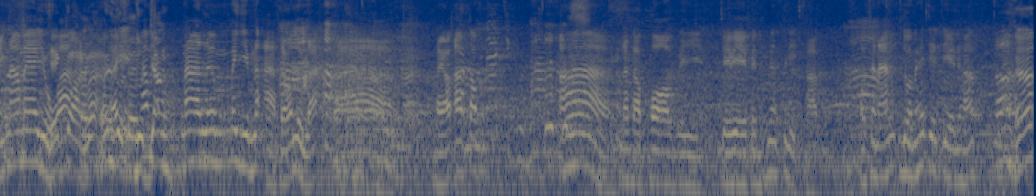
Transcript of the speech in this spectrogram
ช็คหน้าแม่อยู่เช็คว่าก่อนว่าเอ้ยเฮ้หลุดยัง หน้าเริ่มไม่ยิ้มแล้วอะแต่ว่าหลุดแล้วอ่านะครับอะต่อ แม่จิกอยู่หน้าอ่า นะครับ พอมีเจเจเป็นเพื่อนสนิทครับ เพราะฉะนั้นโยนไปให้เจเจนะครับ ฮะ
